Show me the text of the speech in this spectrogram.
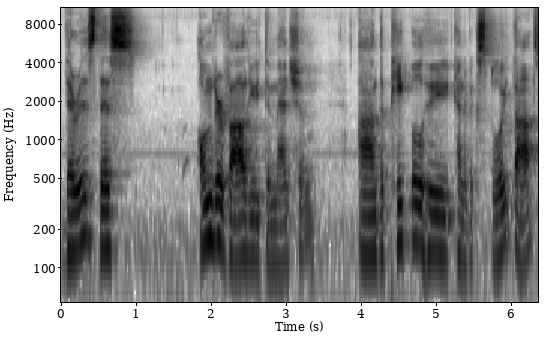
there is this undervalued dimension, and the people who kind of exploit that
